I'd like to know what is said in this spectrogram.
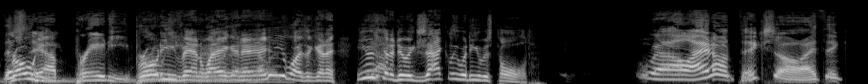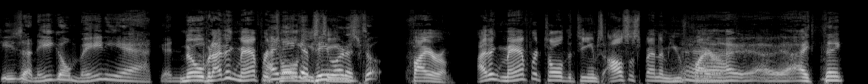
This- Brodie. yeah, Brady, Brodie Van whatever Wagen. He wasn't gonna. He was Yeah. gonna do exactly what he was told. Well, I don't think so. I think he's an egomaniac. And No, but I think Manfred I told think these he would have teams told. fire him. I think Manfred told the teams, "I'll suspend him. You fire him." I, I, I think.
